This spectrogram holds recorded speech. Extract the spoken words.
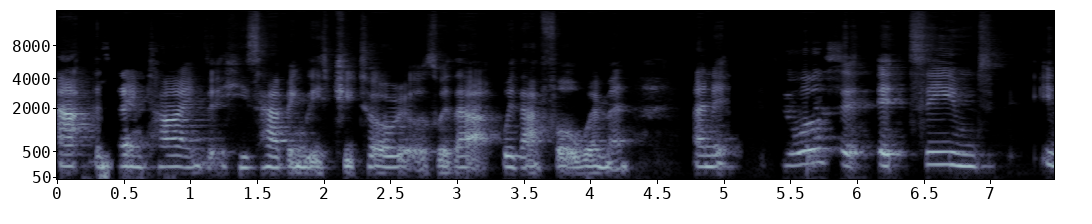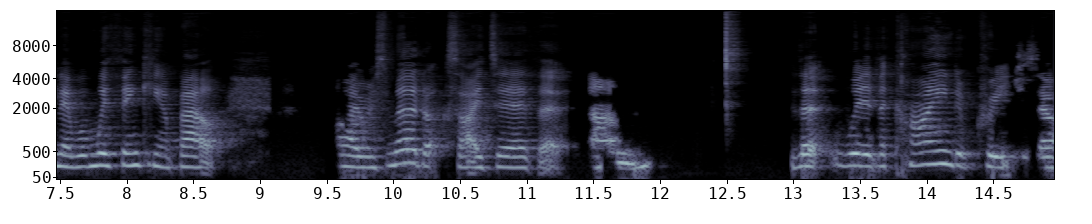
at the same time that he's having these tutorials with our with our four women. And it to us it, it seemed, you know, when we're thinking about Iris Murdoch's idea that um, that we're the kind of creature. So,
